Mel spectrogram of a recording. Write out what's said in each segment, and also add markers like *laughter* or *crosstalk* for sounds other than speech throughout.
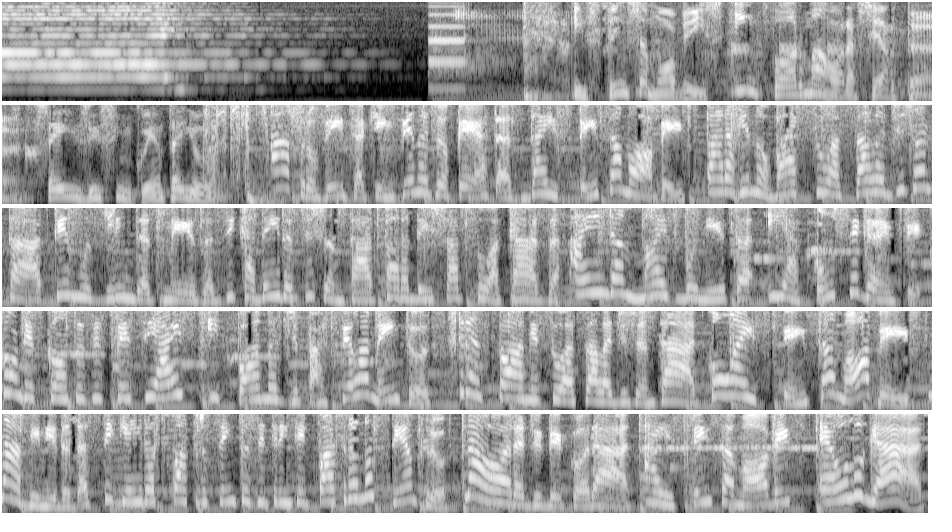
Extensa Móveis informa a hora certa. 6 e 51 Aproveite a quinzena de ofertas da Extensa Móveis. Para renovar sua sala de jantar, temos lindas mesas e cadeiras de jantar para deixar sua casa ainda mais bonita e aconchegante, com descontos especiais e formas de parcelamentos. Transforme sua sala de jantar com a Extensa Móveis, na Avenida das Figueiras 434 no centro. Na hora de decorar, a Extensa Móveis é o lugar.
